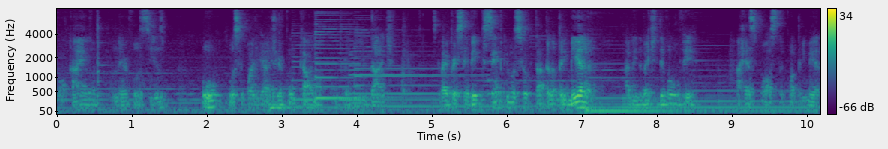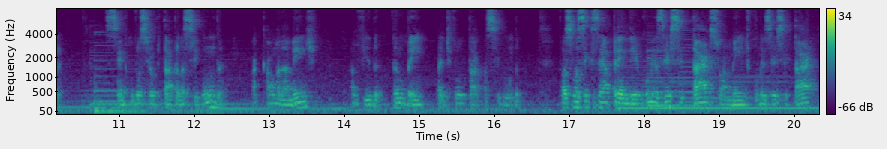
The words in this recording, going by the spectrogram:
com raiva, com nervosismo, ou você pode reagir com calma, com tranquilidade. Você vai perceber que sempre que você optar pela primeira, a vida vai te devolver a resposta com a primeira. Sempre que você optar pela segunda, a calma da mente, a vida também vai te voltar com a segunda. Então, se você quiser aprender como exercitar sua mente, como exercitar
